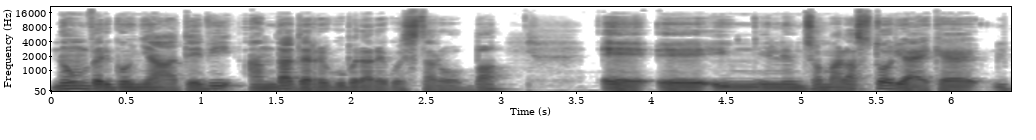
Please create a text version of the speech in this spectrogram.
non vergognatevi, andate a recuperare questa roba. E, e il, insomma, la storia è che il,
